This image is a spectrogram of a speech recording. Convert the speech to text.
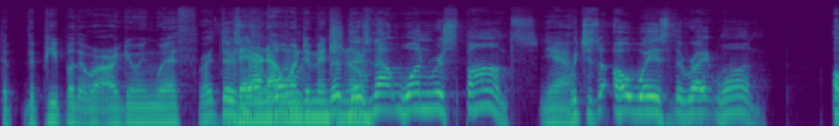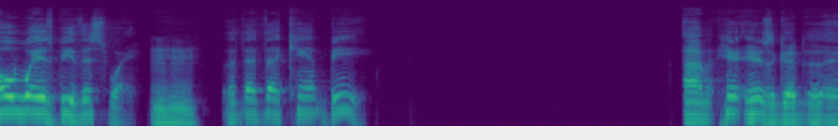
the the people that we're arguing with Right? There's they're not, one, one dimensional There's not one response. Yeah. Which is always the right one. Always be this way. mm-hmm. That that, that can't be. Um, here, here's a good a,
